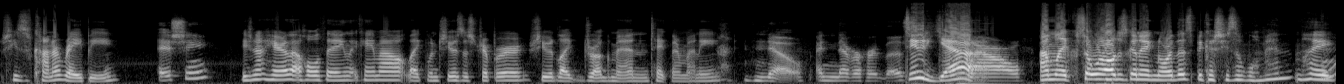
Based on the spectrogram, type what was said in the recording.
she's kind of rapey. Is she? Did you not hear that whole thing that came out? Like when she was a stripper, she would like drug men and take their money. No, I never heard this. Dude, yeah. Wow. I'm like, so we're all just gonna ignore this because she's a woman? Like, mm.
